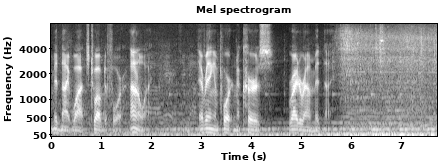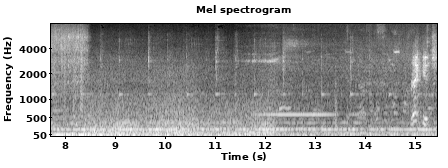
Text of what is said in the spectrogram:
midnight watch, 12 to 4. I don't know why. Everything important occurs right around midnight. Wreckage.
